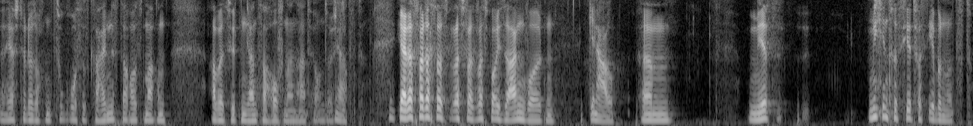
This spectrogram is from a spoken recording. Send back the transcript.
äh, Hersteller doch ein zu großes Geheimnis daraus machen. Aber es wird ein ganzer Haufen an Hardware unterstützt. Ja, das war das, was, was, was was wir euch sagen wollten. genau. Ähm, mir ist, mich interessiert, was ihr benutzt.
